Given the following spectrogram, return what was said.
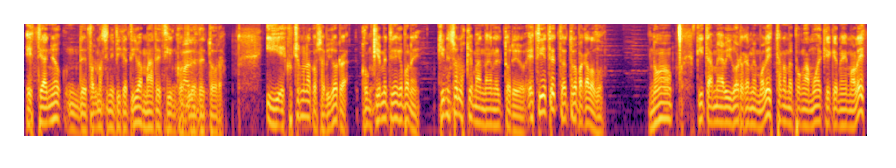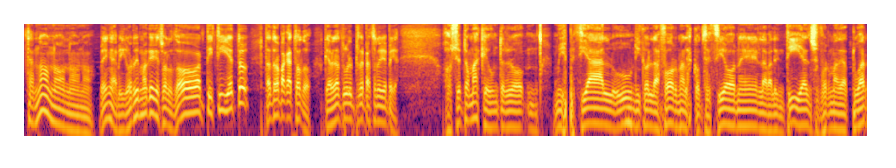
Este año, de forma significativa, más de 100 corridas de tora. Y escúchame una cosa, Vigorra, ¿con quién me tiene que poner? ¿Quiénes son los que mandan en el toreo? Este y este, trátelo para acá los dos. No, quítame a Vigorra que me molesta, no me ponga a Mueque que me molesta. No, no, no, no. Venga, Vigorra y Mueque, que son los dos artistas y esto, trátelo para acá estos dos. Que verdad tú el repaso le voy a pegar. José Tomás, que es un torero mm, muy especial, único en la forma, las concepciones, la valentía, en su forma de actuar,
